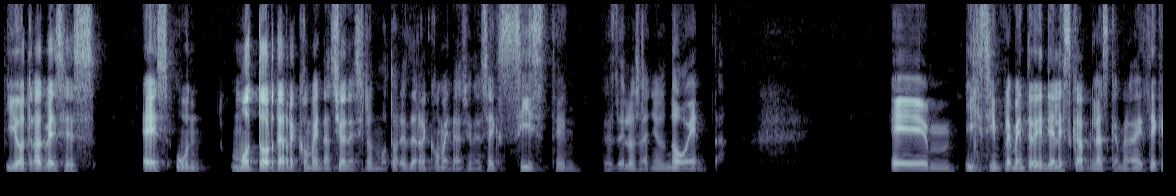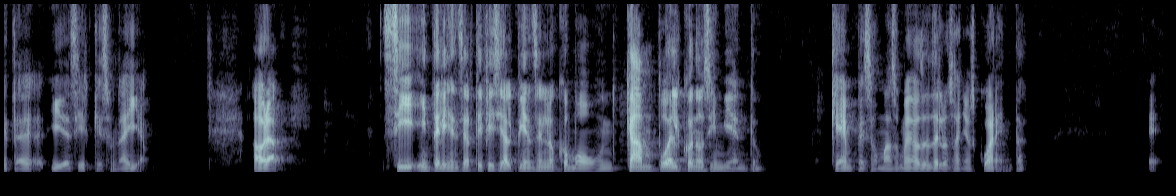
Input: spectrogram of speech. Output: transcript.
y otras veces es un motor de recomendaciones y los motores de recomendaciones existen desde los años 90. Em, y simplemente hoy en día les las cambian de etiqueta y decir que es una IA. Ahora, si inteligencia artificial, piénsenlo como un campo del conocimiento que empezó más o menos desde los años 40. Eh,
